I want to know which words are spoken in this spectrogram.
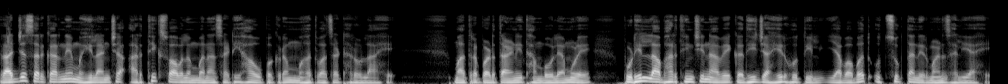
राज्य सरकारने महिलांच्या आर्थिक स्वावलंबनासाठी हा उपक्रम महत्त्वाचा ठरवला आहे. मात्र पडताळणी थांबवल्यामुळे पुढील लाभार्थींची नावे कधी जाहीर होतील याबाबत उत्सुकता निर्माण झाली आहे.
